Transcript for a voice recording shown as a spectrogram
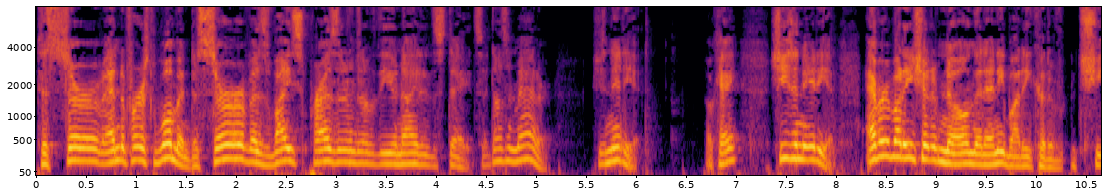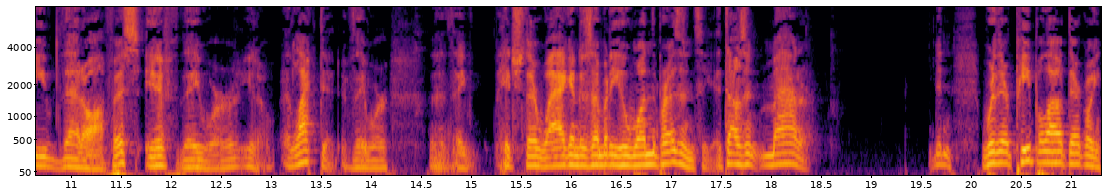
to serve, and the first woman to serve as vice president of the United States. It doesn't matter. She's an idiot. Okay? She's an idiot. Everybody should have known that anybody could have achieved that office if they were, you know, elected, if they were, if they hitched their wagon to somebody who won the presidency. It doesn't matter. Didn't, were there people out there going,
